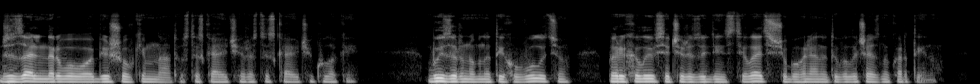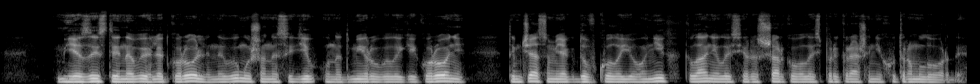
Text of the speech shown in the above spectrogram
Джизаль нервово обійшов кімнату, стискаючи і розтискаючи кулаки. Визирнув на тиху вулицю, перехилився через один стілець, щоб оглянути величезну картину. М'язистий на вигляд король невимушено сидів у надміру великій короні, тим часом як довкола його ніг кланялись і розшаркувались прикрашені хутром лорди.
